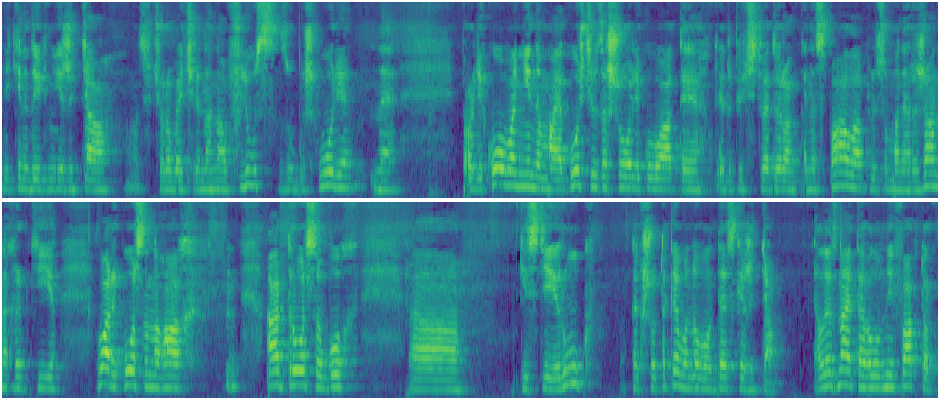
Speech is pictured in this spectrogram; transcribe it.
які не дають мені життя. Ось вчора ввечері нагнав флюс, зуби ж хворі, не проліковані, немає коштів за що лікувати. То я до півчетвертої ранки не спала, плюс у мене грижа на хребті, варикоз на ногах, артроз обох кістей рук. Так що таке воно волонтерське життя. Але знаєте, головний фактор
